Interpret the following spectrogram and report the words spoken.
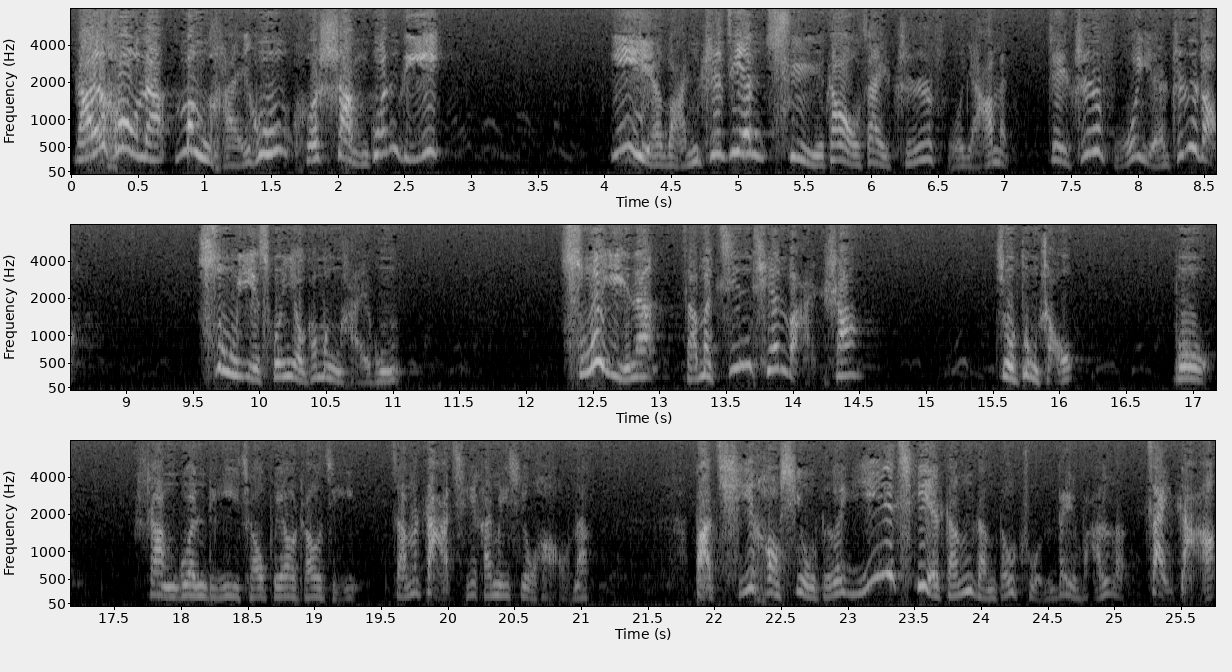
然后呢，孟海公和上官迪夜晚之间去到在知府衙门，这知府也知道宋义村有个孟海公。所以呢，咱们今天晚上就动手。不，上官李一桥，不要着急，咱们大旗还没绣好呢，把旗号绣得，一切等等都准备完了再打，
